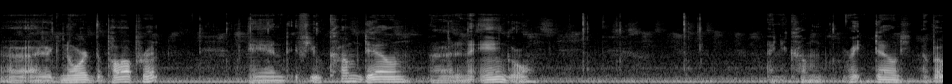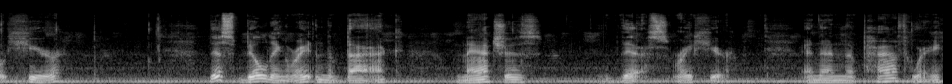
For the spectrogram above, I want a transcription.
uh, I ignored the paw print, and if you come down at an angle, come right down about here, this building right in the back matches this right here. And then the pathway,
